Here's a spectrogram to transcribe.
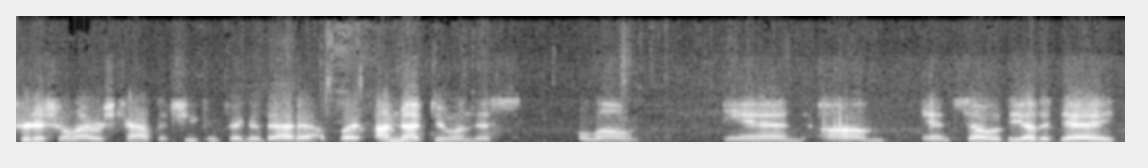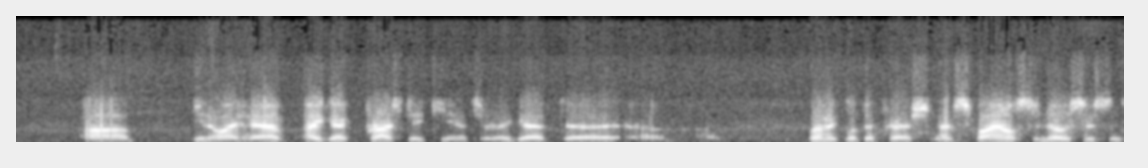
traditional Irish Catholic, so you can figure that out. But I'm not doing this alone and um, and so the other day, uh, you know, I have I got prostate cancer. I got uh, um, clinical depression. I have spinal stenosis and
